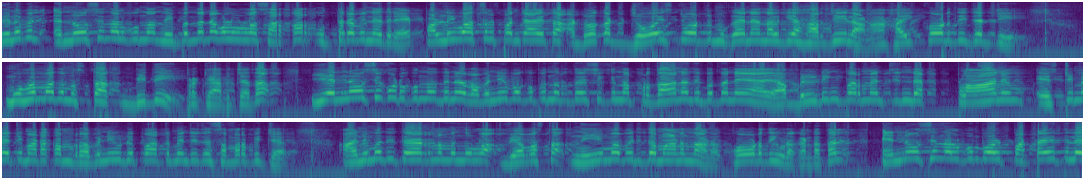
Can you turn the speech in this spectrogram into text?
നിലവിൽ എൻ ഒ സി നൽകുന്ന നിബന്ധനകളുള്ള സർക്കാർ ഉത്തരവിനെതിരെ Pallivasal panchayat advocate Joyce George മുഖേന നൽകിയ ഹർജിയിലാണ് ഹൈക്കോടതി ജഡ്ജി മുഹമ്മദ് മുസ്താഖ് വിധി പ്രഖ്യാപിച്ചത്. എൻ ഒ സി കൊടുക്കുന്നതിന് റവന്യൂ വകുപ്പ് നിർദ്ദേശിക്കുന്ന പ്രധാന നിബന്ധനയായ ബിൽഡിംഗ് പെർമിറ്റിന്റെ പ്ലാനും എസ്റ്റിമേറ്റും അടക്കം റവന്യൂ ഡിപ്പാർട്ട്മെന്റിന് സമർപ്പിച്ച് അനുമതി തേടണമെന്നുള്ള വ്യവസ്ഥ നിയമവിരുദ്ധമാണെന്നാണ് കോടതിയുടെ കണ്ടെത്തൽ. എൻ ഒ സി നൽകുമ്പോൾ പട്ടയത്തിലെ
